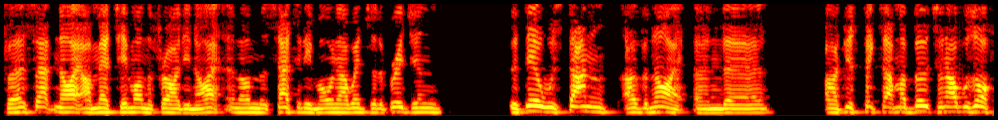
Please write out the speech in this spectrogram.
first that night. I met him on the Friday night, and on the Saturday morning I went to the bridge, and the deal was done overnight. And uh, I just picked up my boots and I was off.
